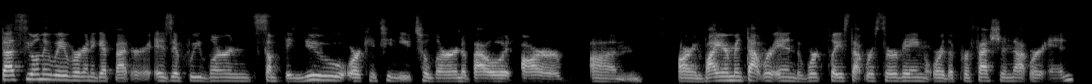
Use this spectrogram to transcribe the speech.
that's the only way we're going to get better is if we learn something new or continue to learn about our um, our environment that we're in, the workplace that we're serving, or the profession that we're in.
